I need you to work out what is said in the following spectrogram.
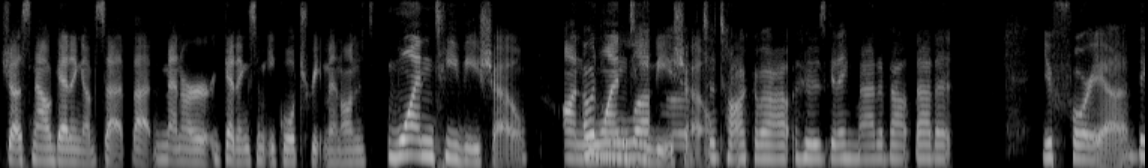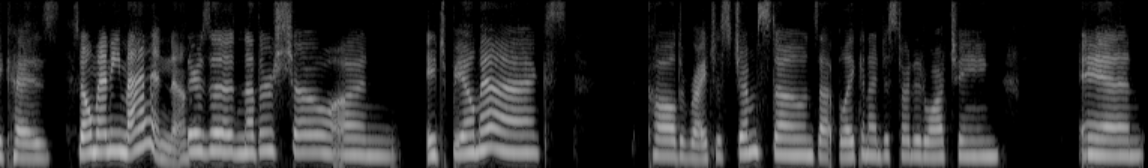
just now getting upset that men are getting some equal treatment on one tv show on one tv show. to talk about who's getting mad about that at euphoria because so many men. there's another show on hbo max called Righteous Gemstones that Blake and I just started watching. And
